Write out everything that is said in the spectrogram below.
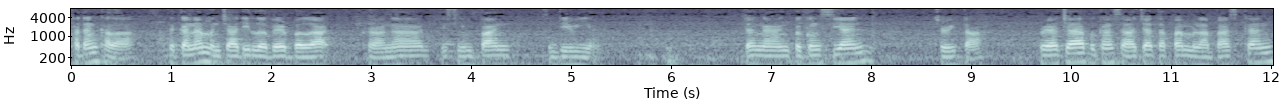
Kadangkala, tekanan menjadi lebih berat kerana disimpan sendirian. Dengan perkongsian cerita, pelajar bukan sahaja dapat melabaskan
